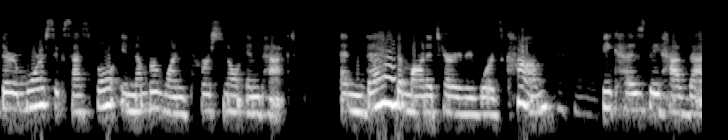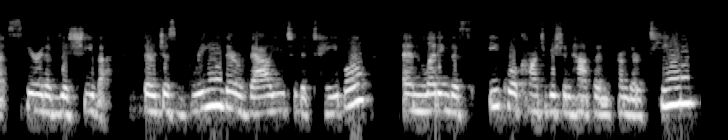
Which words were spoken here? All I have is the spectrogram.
They're more successful in number one, personal impact. And then the monetary rewards come mm-hmm. because they have that spirit of yeshiva. They're just bringing their value to the table and letting this equal contribution happen from their team,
